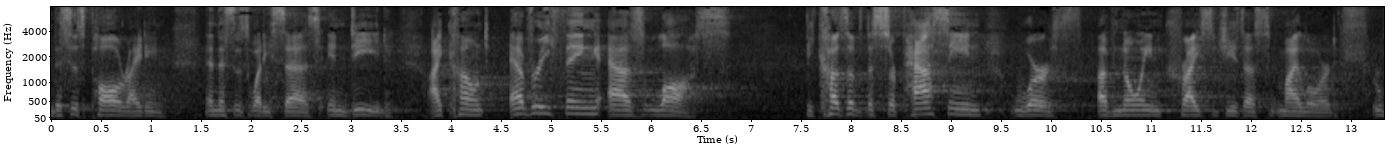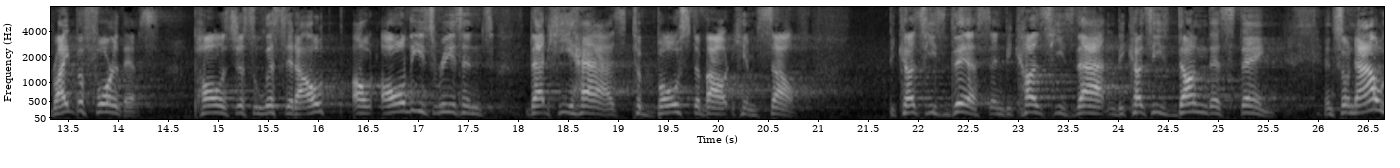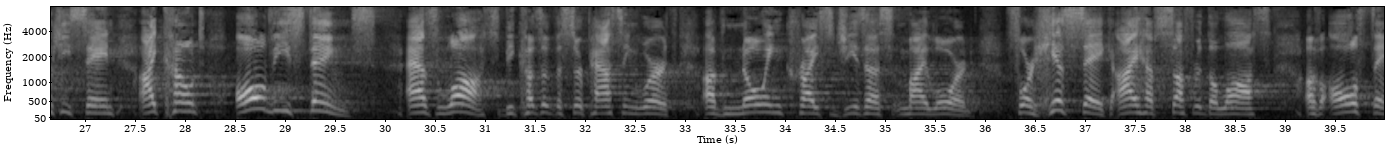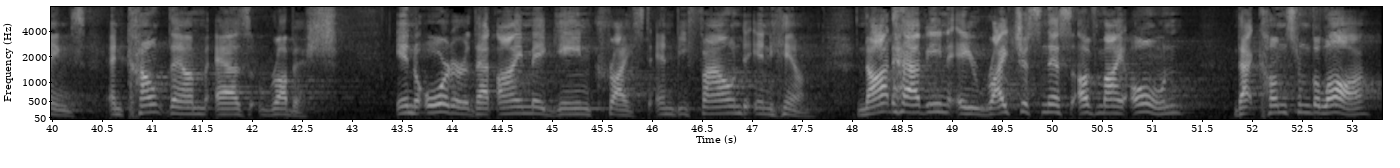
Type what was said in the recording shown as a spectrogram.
This is Paul writing, and this is what he says Indeed, I count everything as loss because of the surpassing worth of knowing Christ Jesus, my Lord. Right before this, Paul has just listed out, out all these reasons that he has to boast about himself. Because he's this, and because he's that, and because he's done this thing. And so now he's saying, I count all these things as loss because of the surpassing worth of knowing Christ Jesus my Lord. For his sake, I have suffered the loss of all things and count them as rubbish, in order that I may gain Christ and be found in him not having a righteousness of my own that comes from the law,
